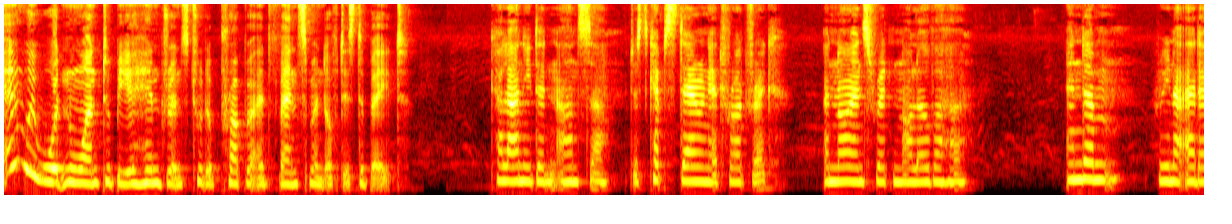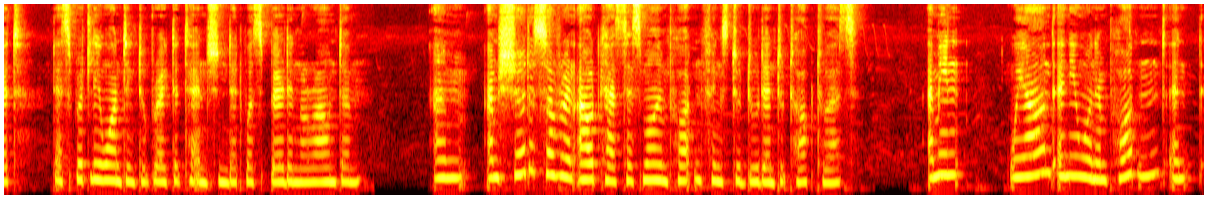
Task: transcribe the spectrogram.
and we wouldn't want to be a hindrance to the proper advancement of this debate. Kalani didn't answer, just kept staring at Roderick, annoyance written all over her. And, um, Rena added, desperately wanting to break the tension that was building around them. Um, I'm sure the Sovereign Outcast has more important things to do than to talk to us. I mean, we aren't anyone important, and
